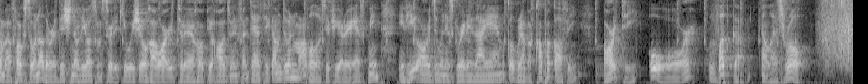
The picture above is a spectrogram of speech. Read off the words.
Welcome back, folks, to another edition of the Awesome S'witty Kiwi Show. How are you today? I hope you're all doing fantastic. I'm doing marvelous, if you to ask me. If you are doing as great as I am, go grab a cup of coffee, or tea, or vodka, and let's roll.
